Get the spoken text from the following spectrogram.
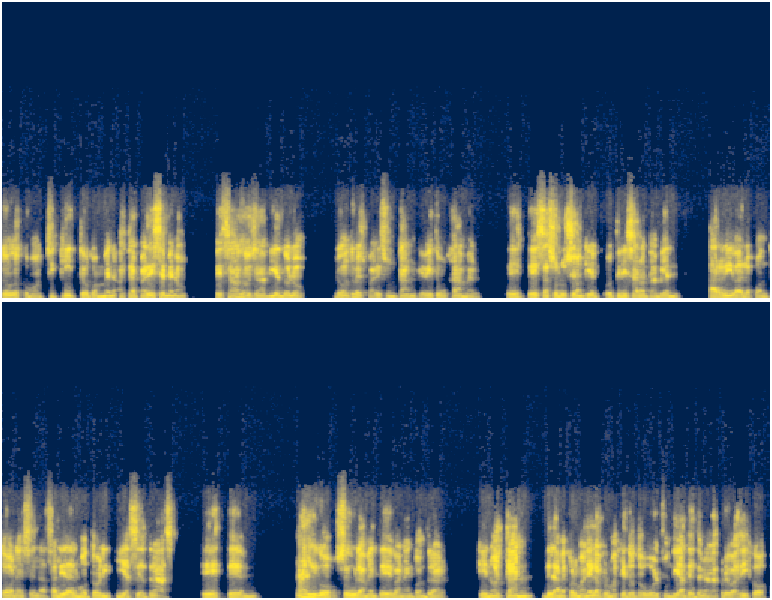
todos como chiquito, con menos, hasta parece menos pesado ya viéndolo. Lo otro es parece un tanque, ¿viste? Un hammer. Este, esa solución que utilizaron también arriba de los pontones, en la salida del motor y, y hacia atrás. Este, algo seguramente van a encontrar, que no están de la mejor manera, por más que Toto Wolf un día antes de tener las pruebas dijo,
